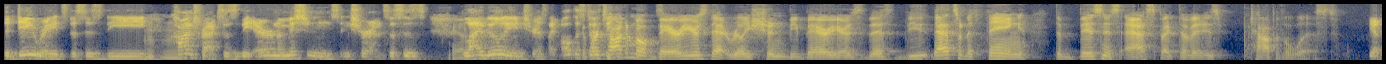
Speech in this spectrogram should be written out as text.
the day rates. This is the Mhm. contracts. This is the errors and omissions insurance. This is Yeah. liability insurance. Like, all this if stuff. we're talking about barriers that really shouldn't be barriers, this the, that sort of thing, the business aspect of it is top of the list. Yep.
